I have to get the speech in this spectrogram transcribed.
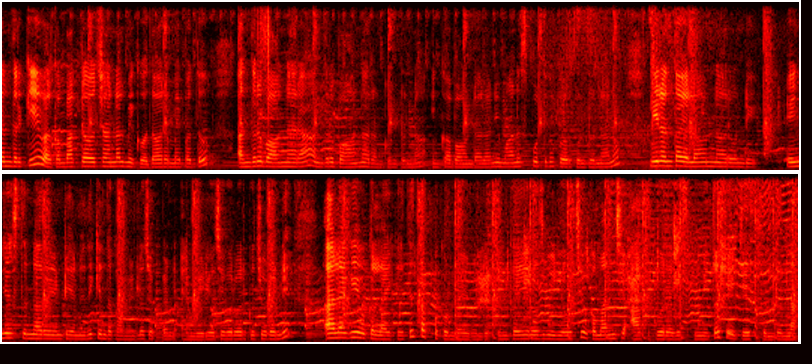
అందరికీ. Welcome back to our channel మీ గోదావరి అమ్మాయి పద్దు. అందరూ బాగున్నారా? అందరూ బాగున్నారు అనుకుంటున్నా ఇంకా బాగుండాలని మనస్ఫూర్తిగా కోరుకుంటున్నాను. మీరంతా ఎలా ఉన్నారు అండి? ఏం చేస్తున్నారు ఏంటి అనేది కింద కామెంట్లో చెప్పండి. అండ్ వీడియో చివరి వరకు చూడండి. అలాగే ఒక లైక్ అయితే తప్పకుండా ఇవ్వండి. ఇంకా ఈరోజు వీడియో వచ్చి ఒక మంచి ఆకుకూర రెసిపీ మీతో షేర్ చేసుకుంటున్నా.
